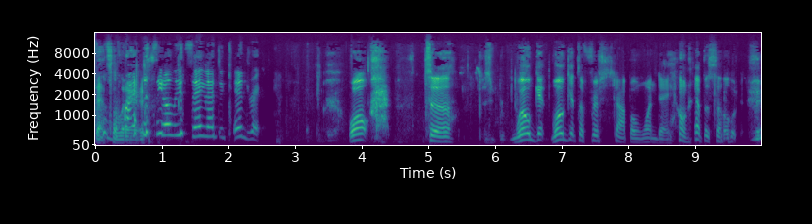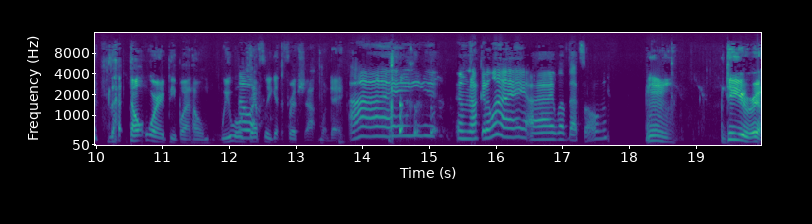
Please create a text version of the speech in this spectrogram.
That's hilarious. Why is he only saying that to Kendrick? Well, to we'll get we'll get to Thrift Shop on one day on episode. Don't worry, people at home. We will Oh. definitely get to Thrift Shop one day. I am not gonna lie, I love that song. Mm. Do you really?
